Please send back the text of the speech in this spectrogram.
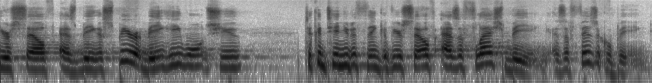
yourself as being a spirit being. He wants you to continue to think of yourself as a flesh being, as a physical being.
